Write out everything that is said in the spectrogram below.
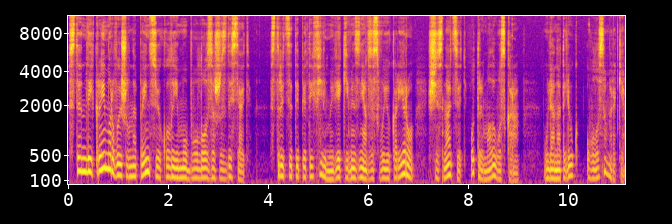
Стенлі Креймер вийшов на пенсію, коли йому було за 60. З 35 фільмів, які він зняв за свою кар'єру, 16 отримали Оскара. Уляна Телюк, Голос Америки.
